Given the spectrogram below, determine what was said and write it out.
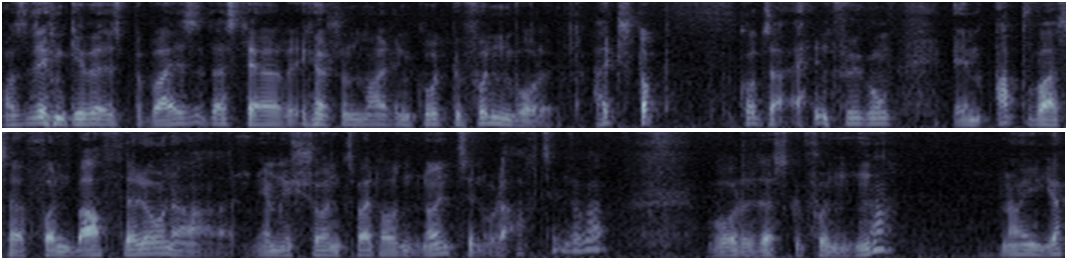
Außerdem gäbe es Beweise, dass der Erreger schon mal in Kot gefunden wurde. Halt, stopp! Kurze Einfügung. Im Abwasser von Barcelona, nämlich schon 2019 oder 18 sogar, wurde das gefunden. Na? Naja,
